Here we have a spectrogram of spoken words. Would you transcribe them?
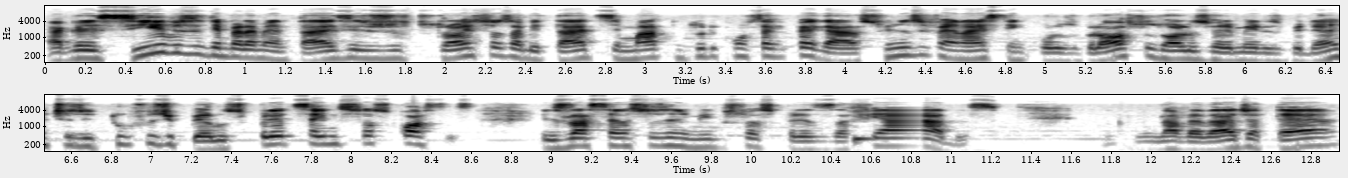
Agressivos e temperamentais, eles destroem seus habitats e matam tudo que conseguem pegar. Os suínos infernais têm coros grossos, olhos vermelhos brilhantes e tufos de pelos pretos saindo de suas costas. Eles laceram seus inimigos suas presas afiadas. Na verdade, até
